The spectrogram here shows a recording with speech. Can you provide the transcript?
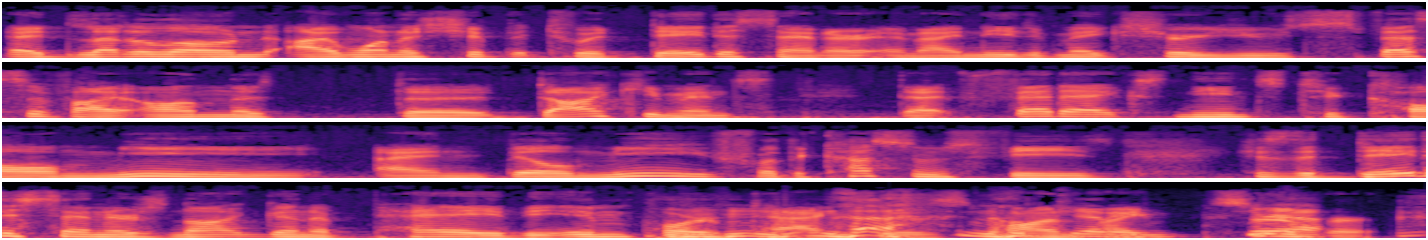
and let alone I want to ship it to a data center, and I need to make sure you specify on the the documents that FedEx needs to call me and bill me for the customs fees because the data center is not going to pay the import taxes no on kidding. my server. Yeah,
